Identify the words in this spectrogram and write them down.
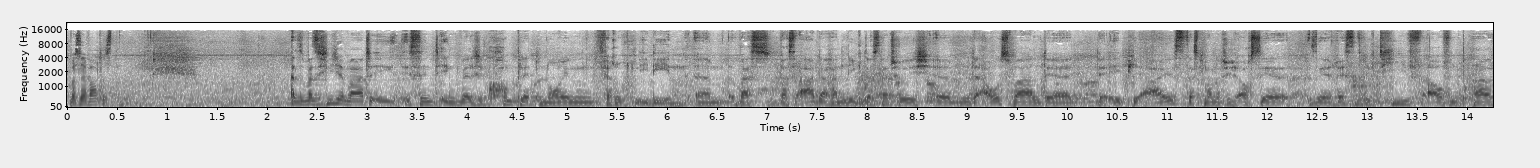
was erwartest du? Also was ich nicht erwarte, sind irgendwelche komplett neuen, verrückten Ideen. Ähm, was, was A daran liegt, dass natürlich äh, mit der Auswahl der, der APIs, dass man natürlich auch sehr, sehr restriktiv auf ein paar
